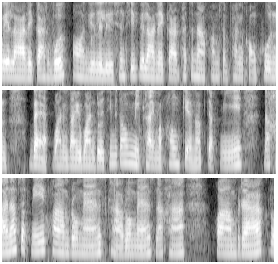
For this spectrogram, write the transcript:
เวลาในการ work on your relationship เวลาในการพัฒนาความสัมพันธ์ของคุณแบบวัน by วัน โดยที่ไม่ต้องมีใครมาข้องเกี่ยวนับจากนี้นะคะ นับจากนี้ความโรแมนต์ค่ะโรแมนต์นะคะ ความรักโร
